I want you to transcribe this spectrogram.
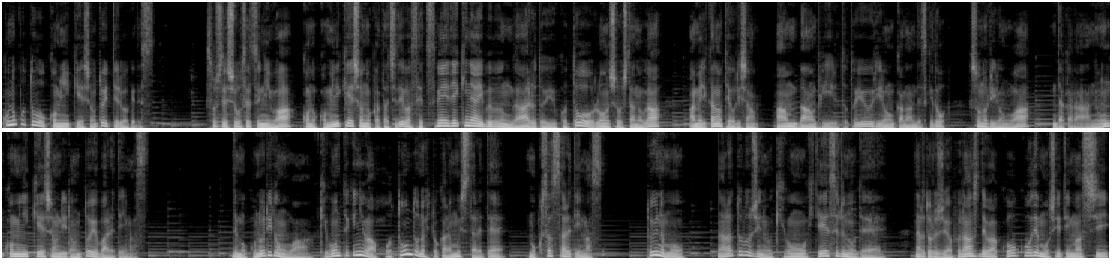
このことをコミュニケーションと言っているわけです。そして小説には、このコミュニケーションの形では説明できない部分があるということを論証したのが、アメリカのテオリシャン、アン・バンフィールドという理論家なんですけど、その理論は、だからノンコミュニケーション理論と呼ばれています。でもこの理論は基本的にはほとんどの人から無視されて黙殺されています。というのも、ナラトロジーの基本を否定するので、ナラトロジーはフランスでは高校でも教えていますし、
